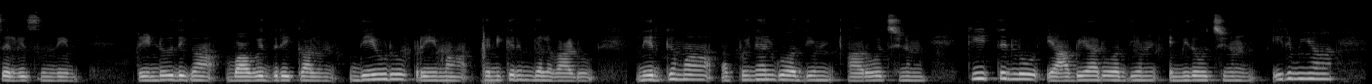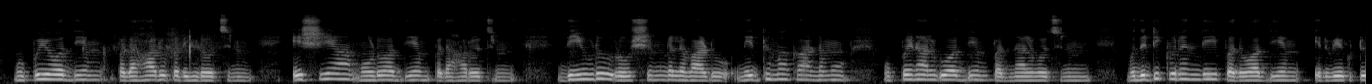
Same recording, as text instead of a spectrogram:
సెలవిస్తుంది. రెండవదిగా భావోద్రేకాలు. దేవుడు ప్రేమ కనికరం గలవాడు. నిర్గమ ముప్పై నాలుగో అధ్యాయం ఆరో వచనం. కీర్తనలు యాభై ఆరో అధ్యాయం ఎనిమిదో వచనం. ఇరిమియా ముప్పయో అధ్యాయం పదహారు పదిహేడో వచనం. ఏషియా మూడో అధ్యాయం పదహారో వచనం. దేవుడు రోషం గలవాడు. నిర్గమకాండము ముప్పై నాలుగో అధ్యాయం పద్నాలుగో వచనం. మొదటి కురంది పదో అధ్యాయం ఇరవై ఒకటి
